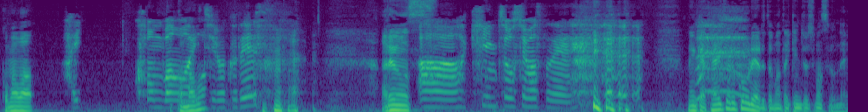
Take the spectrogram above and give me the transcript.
こんばんははい。こんばんは、一六です。ありがとうございますあー、緊張しますね。なんかタイトルコールやるとまた緊張しますよね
